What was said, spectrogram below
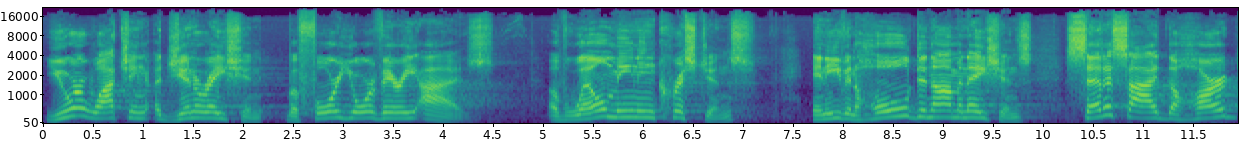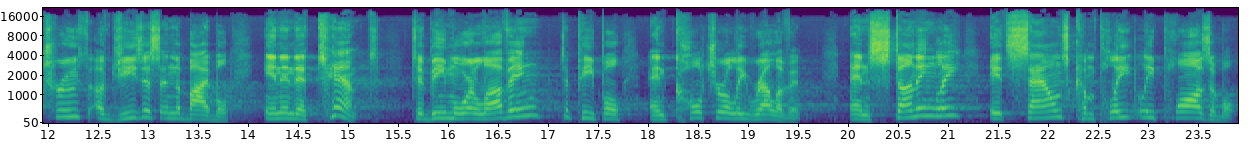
You are watching a generation before your very eyes of well meaning Christians and even whole denominations set aside the hard truth of Jesus and the Bible in an attempt to be more loving to people and culturally relevant. And stunningly, it sounds completely plausible.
